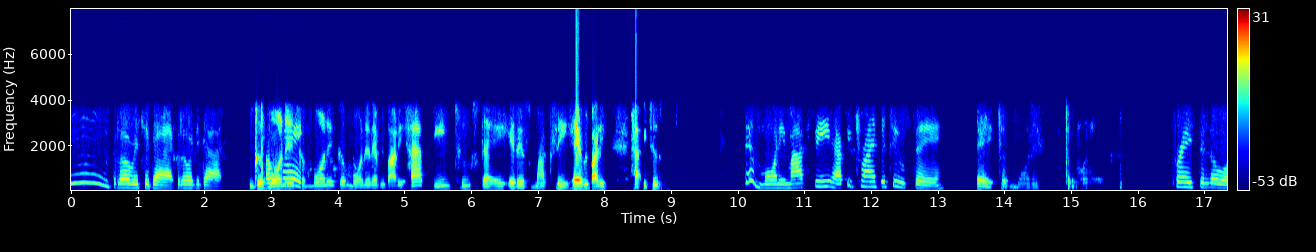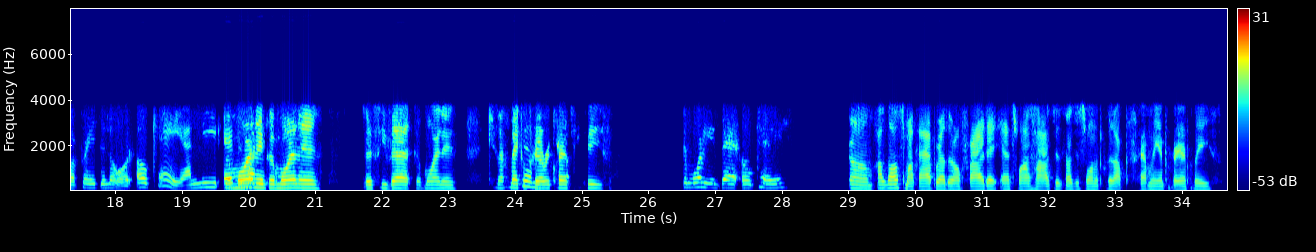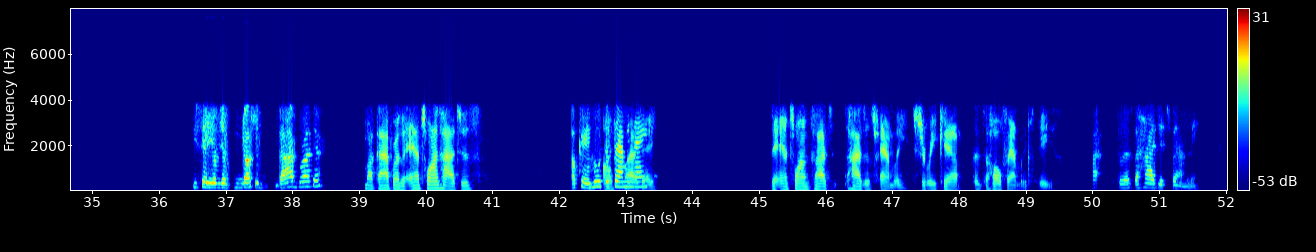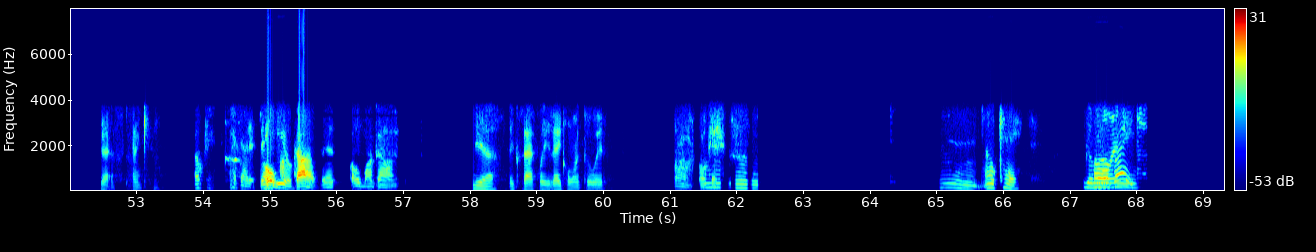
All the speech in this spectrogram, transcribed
Mm, Glory to God. Glory to God. Good morning, Okay. good morning, good morning, everybody. Happy Tuesday. It is Moxie. Hey, everybody. Happy Tuesday. Good morning, Moxie. Happy Triumph for Tuesday. Hey, good morning. Good morning. Praise the Lord. Praise the Lord. Okay, I need everyone. Good everyone. morning, good morning. Miss Yvette, good morning. Can I make a prayer request, please? Good morning, is that okay? Um, I lost my god brother on Friday, Antoine Hodges. I just want to put up the family in prayer, please. You say you're your, you lost your God brother? My god brother Antoine Hodges. Okay, who's the family Friday. name? The Antoine Hodges, Hodges family, Cherie Camp, uh, the whole family, please. So that's the Hodges family. Yes, thank you. Okay, I got it. Thank oh, you. my God, man. Oh, my God. Yeah, exactly. They going through it. Ah, okay. Mm, mm, okay. Good All morning. right.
